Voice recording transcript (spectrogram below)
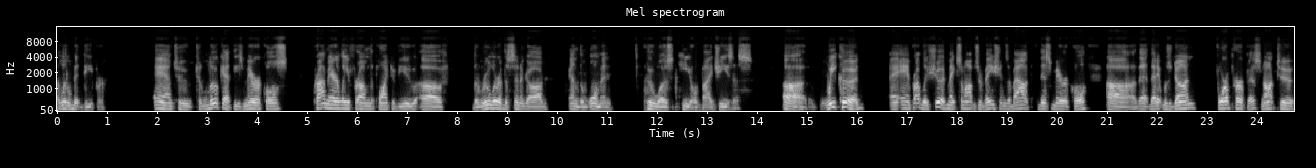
a little bit deeper and to, to look at these miracles primarily from the point of view of the ruler of the synagogue and the woman who was healed by Jesus. Uh, we could and probably should make some observations about this miracle uh, that that it was done for a purpose, not to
